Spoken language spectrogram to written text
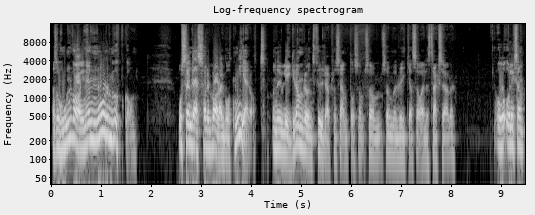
Alltså hon var i en enorm uppgång. Och sen dess har det bara gått neråt. Och nu ligger de runt 4 då, som, som, som Ulrika sa, eller strax över. Och, och liksom,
